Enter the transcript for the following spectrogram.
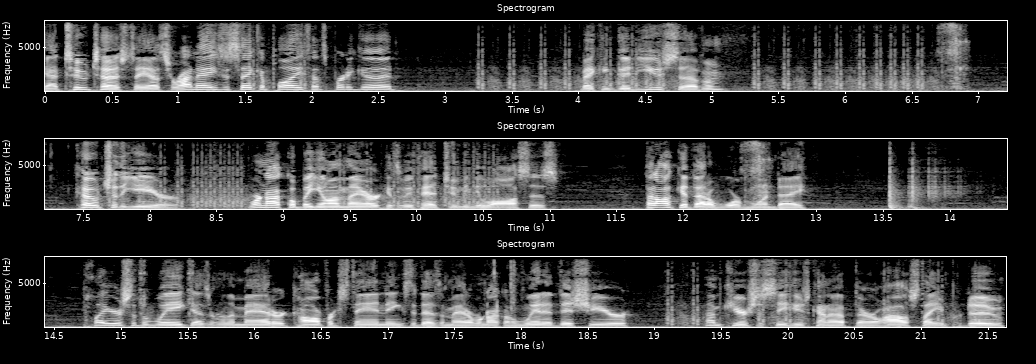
Got two touchdowns. Right now he's in second place. That's pretty good. Making good use of him. Coach of the Year. We're not going to be on there because we've had too many losses. But I'll get that award one day. Players of the Week doesn't really matter. Conference standings, it doesn't matter. We're not going to win it this year. I'm curious to see who's kind of up there. Ohio State and Purdue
